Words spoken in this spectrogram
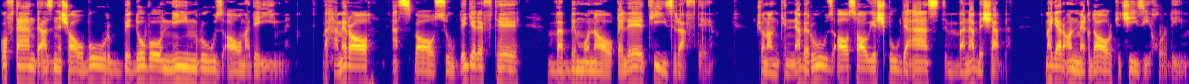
گفتند از نشابور به دو و نیم روز آمده ایم و همه راه اسب سوده گرفته و به مناقله تیز رفته. چنان که نه به روز آسایش بوده است و نه به شب مگر آن مقدار که چیزی خوردیم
